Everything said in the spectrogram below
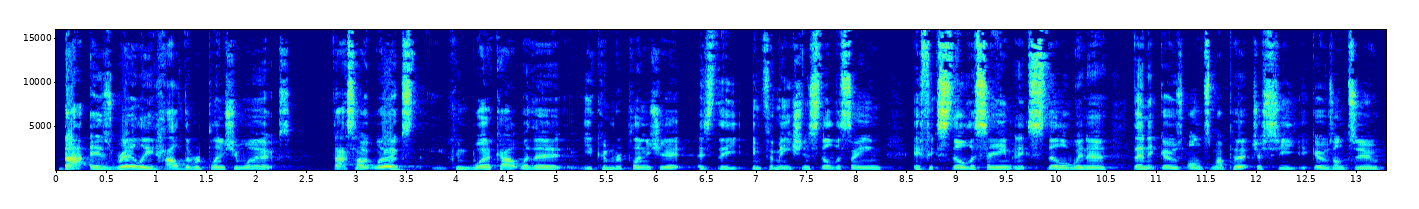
that is really how the replenishing works. That's how it works. You can work out whether you can replenish it. Is the information still the same? If it's still the same and it's still a winner, then it goes onto my purchase sheet. It goes onto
